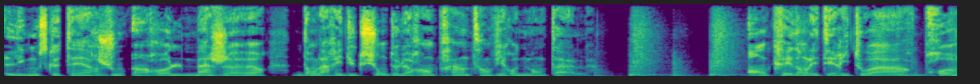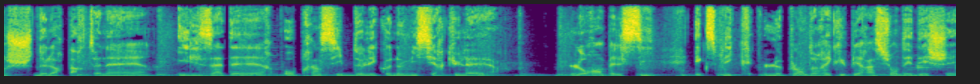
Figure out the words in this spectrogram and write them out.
les mousquetaires jouent un rôle majeur dans la réduction de leur empreinte environnementale. Ancrés dans les territoires, proches de leurs partenaires, ils adhèrent au principe de l'économie circulaire. Laurent Pelsi explique le plan de récupération des déchets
